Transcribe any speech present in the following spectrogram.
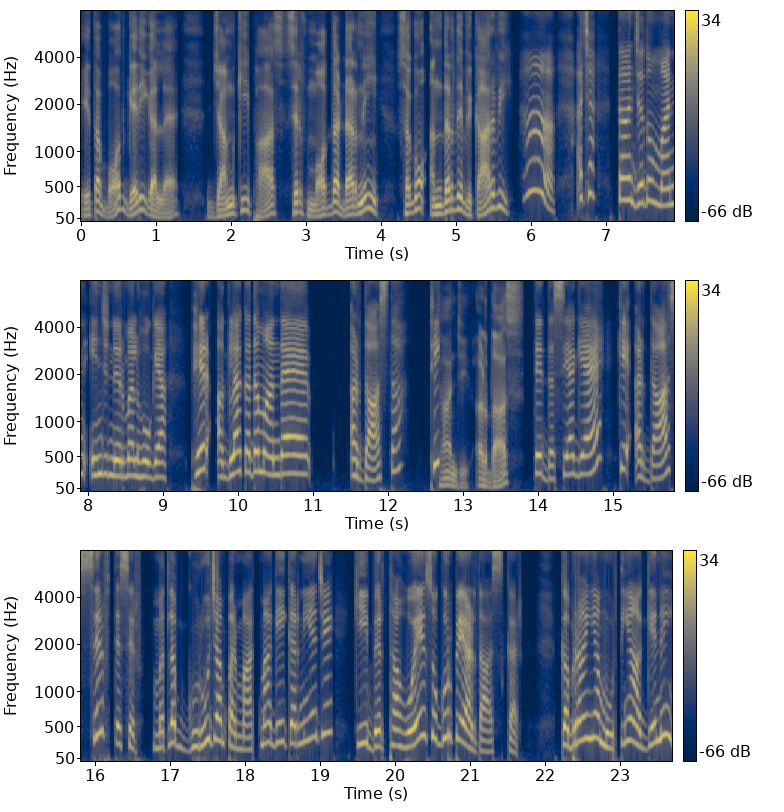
ਇਹ ਤਾਂ ਬਹੁਤ ਗਹਿਰੀ ਗੱਲ ਹੈ। ਜਮ ਕੀ ਫਾਸ ਸਿਰਫ ਮੌਤ ਦਾ ਡਰ ਨਹੀਂ ਸਗੋਂ ਅੰਦਰ ਦੇ ਵਿਕਾਰ ਵੀ। ਹਾਂ ਅੱਛਾ ਤਾਂ ਜਦੋਂ ਮਨ ਇੰਜ ਨਿਰਮਲ ਹੋ ਗਿਆ ਫਿਰ ਅਗਲਾ ਕਦਮ ਆਂਦਾ ਹੈ ਅਰਦਾਸ ਦਾ? ਹਾਂਜੀ ਅਰਦਾਸ। ਤੇ ਦੱਸਿਆ ਗਿਆ ਹੈ ਕਿ ਅਰਦਾਸ ਸਿਰਫ ਤੇ ਸਿਰਫ ਮਤਲਬ ਗੁਰੂ ਜਾਂ ਪਰਮਾਤਮਾ ਅੱਗੇ ਕਰਨੀ ਹੈ ਜੇ ਕੀ ਬਿਰਥਾ ਹੋਏ ਸੋ ਗੁਰ ਪੇ ਅਰਦਾਸ ਕਰ। ਕਬਰਾਂ ਜਾਂ ਮੂਰਤੀਆਂ ਅੱਗੇ ਨਹੀਂ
